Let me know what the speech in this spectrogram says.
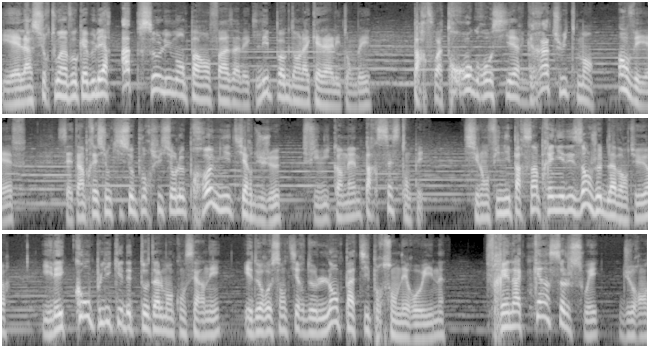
et elle a surtout un vocabulaire absolument pas en phase avec l'époque dans laquelle elle est tombée, parfois trop grossière gratuitement en VF. Cette impression qui se poursuit sur le premier tiers du jeu finit quand même par s'estomper. Si l'on finit par s'imprégner des enjeux de l'aventure, il est compliqué d'être totalement concerné et de ressentir de l'empathie pour son héroïne, Frey n'a qu'un seul souhait durant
